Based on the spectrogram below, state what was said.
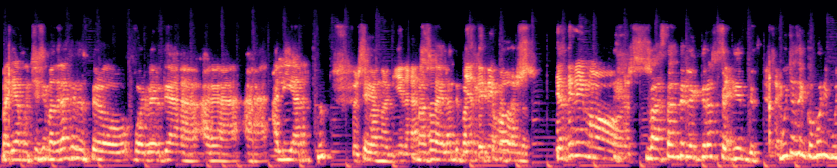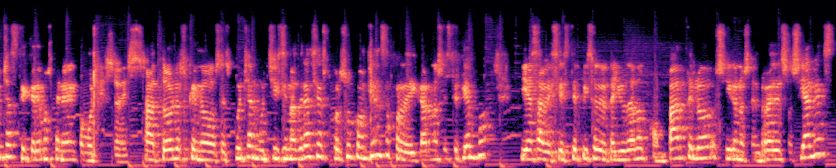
María, muchísimas gracias. Espero volverte a, liar. Pues cuando eh, quieras. Más adelante para ya tenemos ya tenemos bastantes lecturas pendientes. Muchas en común y muchas que queremos tener en común. Eso es. A todos los que nos escuchan, muchísimas gracias por su confianza, por dedicarnos este tiempo. Y ya sabes, si este episodio te ha ayudado, compártelo, síguenos en redes sociales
